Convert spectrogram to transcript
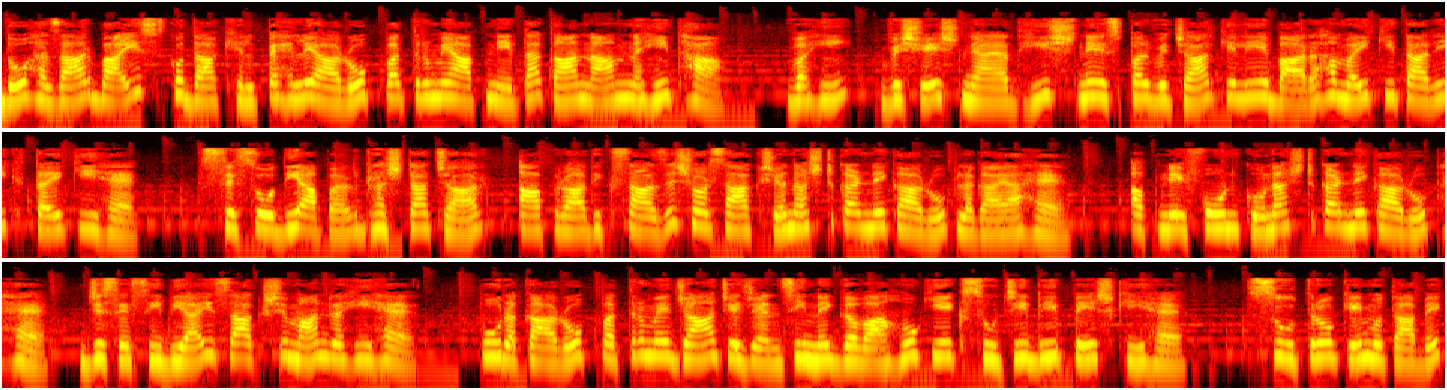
2022 को दाखिल पहले आरोप पत्र में आप नेता का नाम नहीं था। वहीं, विशेष न्यायाधीश ने इस पर विचार के लिए 12 मई की तारीख तय की है। सिसोदिया पर भ्रष्टाचार, आपराधिक साजिश और साक्ष्य नष्ट करने का आरोप लगाया है। अपने फ़ोन को नष्ट करने का आरोप है, जिसे सीबीआई साक्ष्य मान रही है। पूरक आरोप पत्र में जाँच एजेंसी ने गवाहों की एक सूची भी पेश की है। सूत्रों के मुताबिक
